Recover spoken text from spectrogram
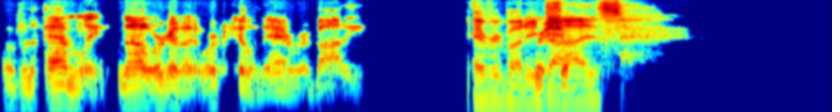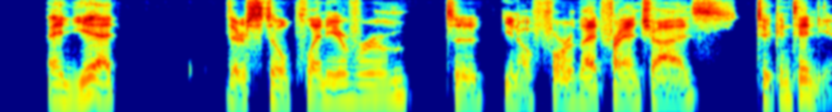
of the family. No, we're gonna, we're killing everybody. Everybody we're dies, and yet there's still plenty of room to, you know, for that franchise to continue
